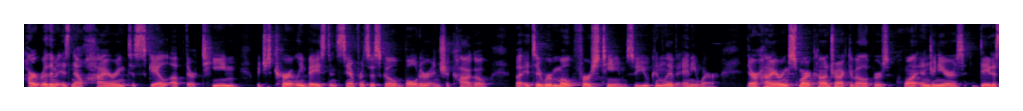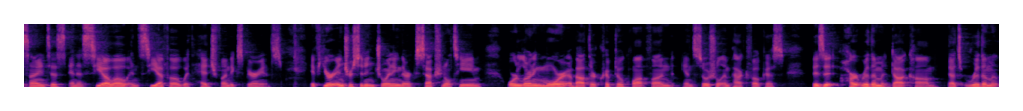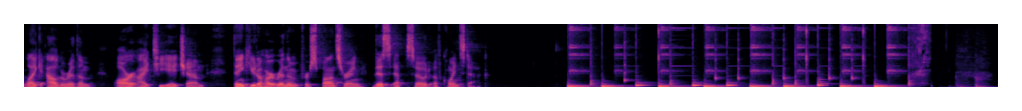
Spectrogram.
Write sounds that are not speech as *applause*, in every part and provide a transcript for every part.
HeartRithm is now hiring to scale up their team, which is currently based in San Francisco, Boulder, and Chicago, but it's a remote first team, so you can live anywhere. They're hiring smart contract developers, quant engineers, data scientists, and a COO and CFO with hedge fund experience. If you're interested in joining their exceptional team or learning more about their crypto quant fund and social impact focus, visit heartrithm.com. That's rithm like algorithm, R I T H M. Thank you to HeartRithm for sponsoring this episode of CoinStack.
